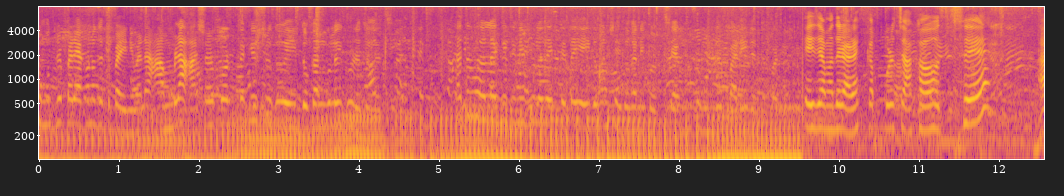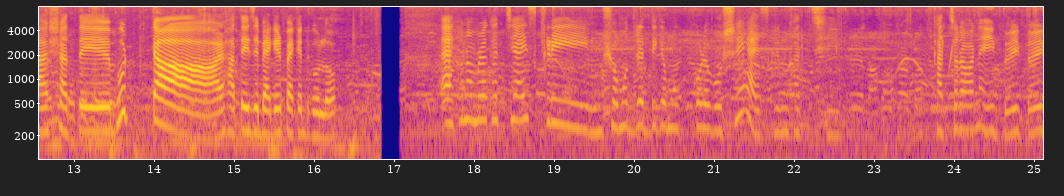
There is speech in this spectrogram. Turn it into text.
সমুদ্রের পাড়ে এখনও যেতে পারিনি। মানে আমরা আসার পর থেকে শুধু এই দোকানগুলোই ঘুরে চলেছি। এত ভালো লাগে জিনিসগুলো দেখতে, তাই এই দোকান সেই দোকানই করছি। এখন সমুদ্রের পাড়েই যেতে পারি। এই যে আমাদের আর এক কাপ করে চা খাওয়া হচ্ছে, আর সাথে ভুট্টা, আর হাতে এই যে ব্যাগের প্যাকেটগুলো। এখন আমরা খাচ্ছি আইসক্রিম। সমুদ্রের দিকে মুখ করে বসে আইসক্রিম খাচ্ছি। খাচ্ছ না মানে এই তো এই তো এই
